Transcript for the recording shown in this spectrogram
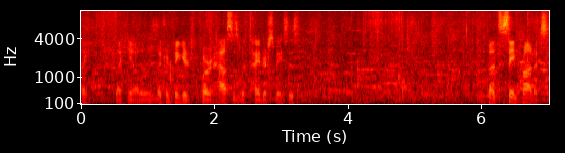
Like like you know, they're, they're configured for houses with tighter spaces. But it's the same products.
